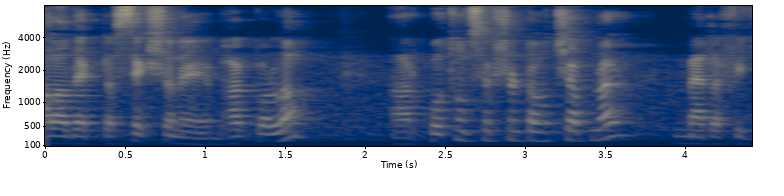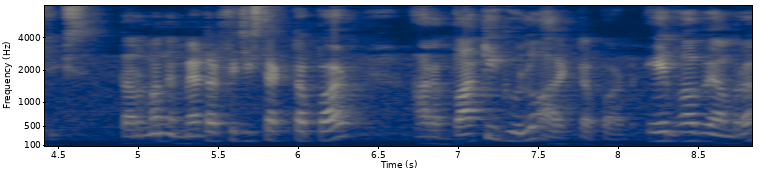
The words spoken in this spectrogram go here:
আলাদা একটা সেকশনে ভাগ করলাম। আর প্রথম সেকশনটা হচ্ছে আপনার ম্যাটাফিজিক্স তার মানে ম্যাটাফিজিক্স একটা পার্ট আর বাকিগুলো আরেকটা পার্ট এইভাবে আমরা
